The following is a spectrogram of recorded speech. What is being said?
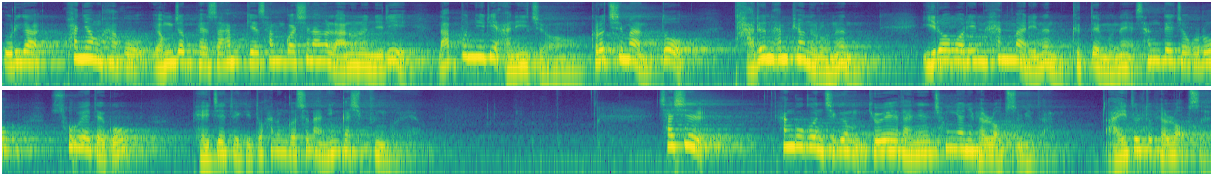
우리가 환영하고 영접해서 함께 삶과 신앙을 나누는 일이 나쁜 일이 아니죠. 그렇지만 또 다른 한편으로는 잃어버린 한 마리는 그 때문에 상대적으로 소외되고 배제되기도 하는 것은 아닌가 싶은 거예요. 사실 한국은 지금 교회에 다니는 청년이 별로 없습니다. 아이들도 별로 없어요.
